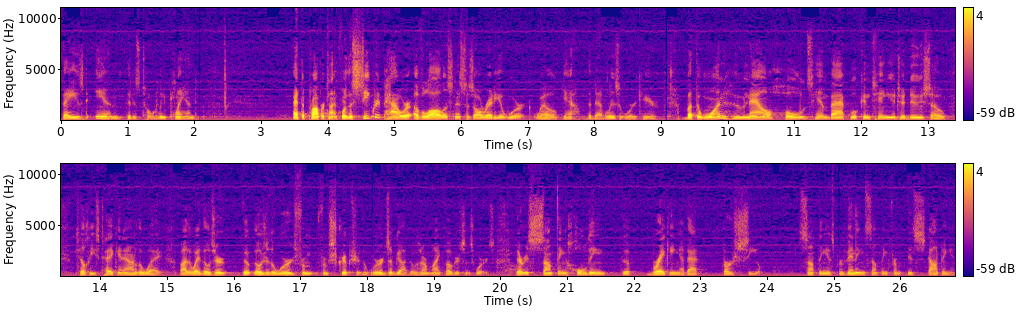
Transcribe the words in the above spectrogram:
phased in that is totally planned at the proper time. For the secret power of lawlessness is already at work. Well, yeah, the devil is at work here. But the one who now holds him back will continue to do so till he's taken out of the way. By the way, those are the, those are the words from, from Scripture, the words of God. Those aren't Mike Fogerson's words. There is something holding the breaking of that first seal. Something is preventing, something from is stopping it.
